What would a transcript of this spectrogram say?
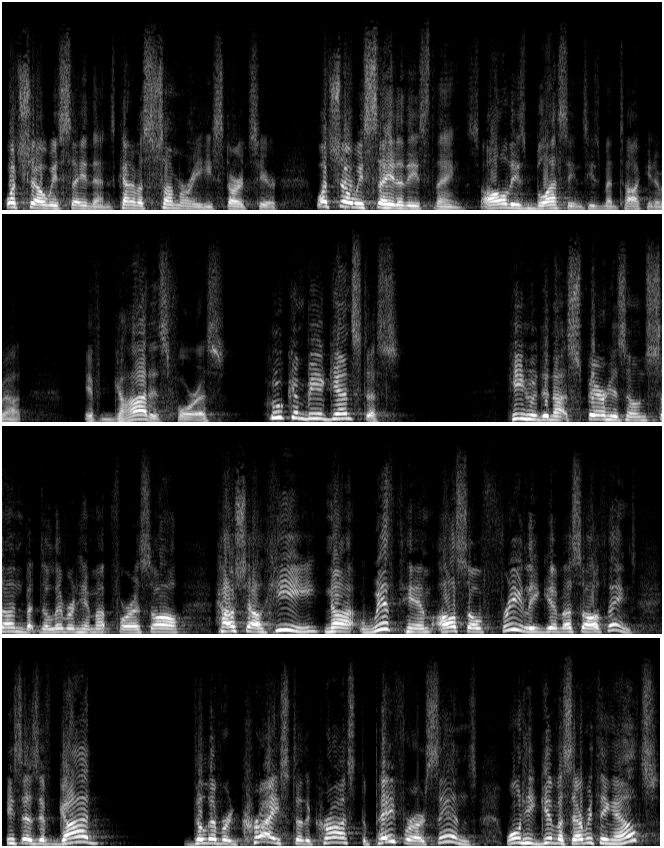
What shall we say then? It's kind of a summary he starts here. What shall we say to these things? All these blessings he's been talking about. If God is for us, who can be against us? He who did not spare his own son, but delivered him up for us all, how shall he not with him also freely give us all things? He says, if God delivered Christ to the cross to pay for our sins, won't he give us everything else?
